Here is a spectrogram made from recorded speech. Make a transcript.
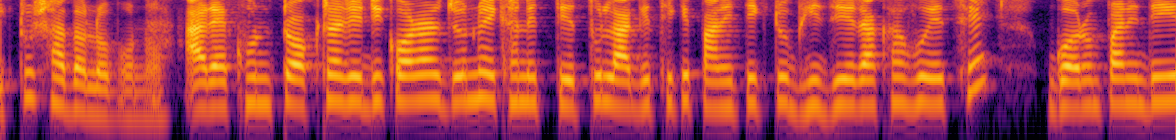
একটু সাদা লবণও। আর এখন টকটা রেডি করার জন্য এখানে তেঁতুল আগে থেকে পানিতে একটু ভিজিয়ে রাখা হয়েছে। গরম পানি দিয়ে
